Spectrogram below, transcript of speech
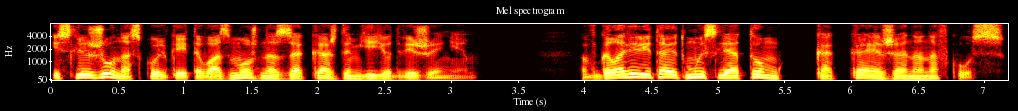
и слежу, насколько это возможно, за каждым ее движением. В голове витают мысли о том, какая же она на вкус.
